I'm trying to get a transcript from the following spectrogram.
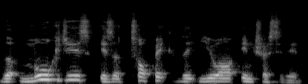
that mortgages is a topic that you are interested in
